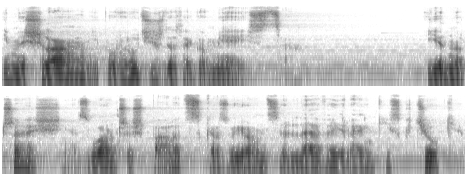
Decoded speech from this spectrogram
i myślami powrócisz do tego miejsca i jednocześnie złączysz palec wskazujący lewej ręki z kciukiem.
